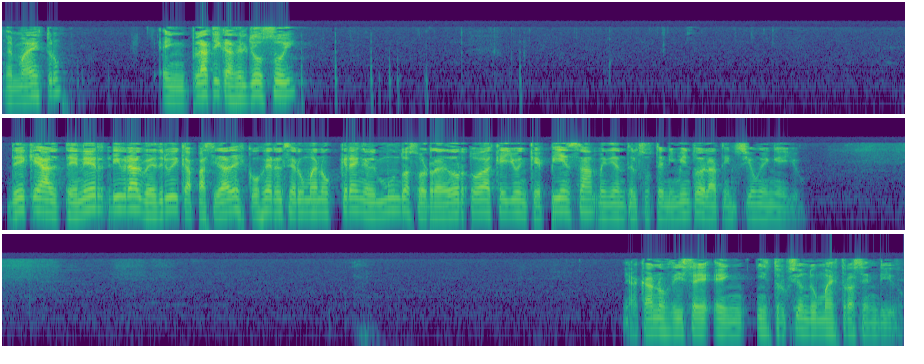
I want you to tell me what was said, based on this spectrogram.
el maestro, en Pláticas del Yo Soy, de que al tener libre albedrío y capacidad de escoger, el ser humano crea en el mundo a su alrededor todo aquello en que piensa mediante el sostenimiento de la atención en ello. Acá nos dice en instrucción de un maestro ascendido.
